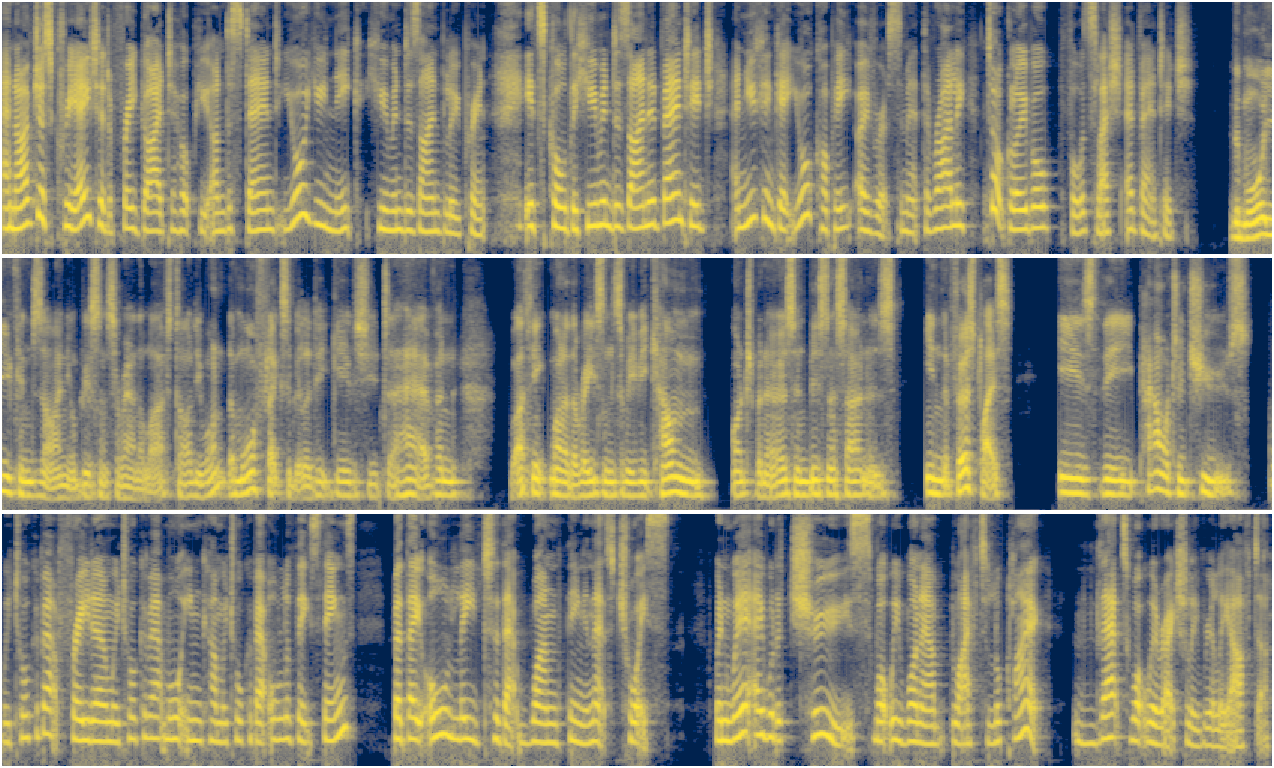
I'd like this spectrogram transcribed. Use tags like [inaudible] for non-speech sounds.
And I've just created a free guide to help you understand your unique human design blueprint. It's called the Human Design Advantage, and you can get your copy over at samanthariley.global forward slash advantage the more you can design your business around the lifestyle you want, the more flexibility it gives you to have. And I think one of the reasons we become entrepreneurs and business owners in the first place is the power to choose. We talk about freedom, we talk about more income, we talk about all of these things, but they all lead to that one thing, and that's choice. When we're able to choose what we want our life to look like, that's what we're actually really after.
